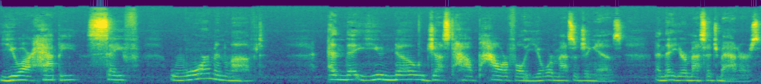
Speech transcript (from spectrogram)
you are happy, safe, warm, and loved, and that you know just how powerful your messaging is and that your message matters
